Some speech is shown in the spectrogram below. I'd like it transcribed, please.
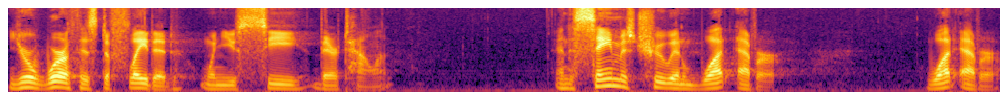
Your worth is deflated when you see their talent. And the same is true in whatever, whatever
